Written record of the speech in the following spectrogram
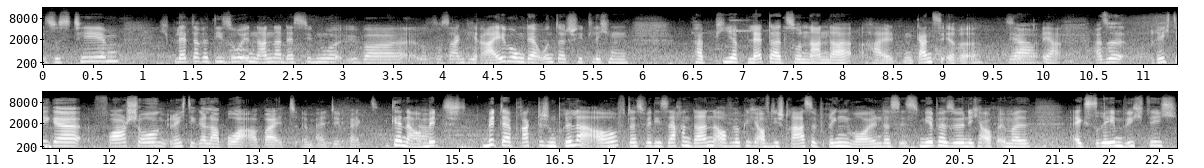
System ich blättere die so ineinander, dass sie nur über sozusagen die Reibung der unterschiedlichen Papierblätter zueinander halten. Ganz irre. So, ja. ja. Also richtige Forschung, richtige Laborarbeit im Endeffekt. Genau, ja. mit, mit der praktischen Brille auf, dass wir die Sachen dann auch wirklich auf die Straße bringen wollen. Das ist mir persönlich auch immer extrem wichtig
